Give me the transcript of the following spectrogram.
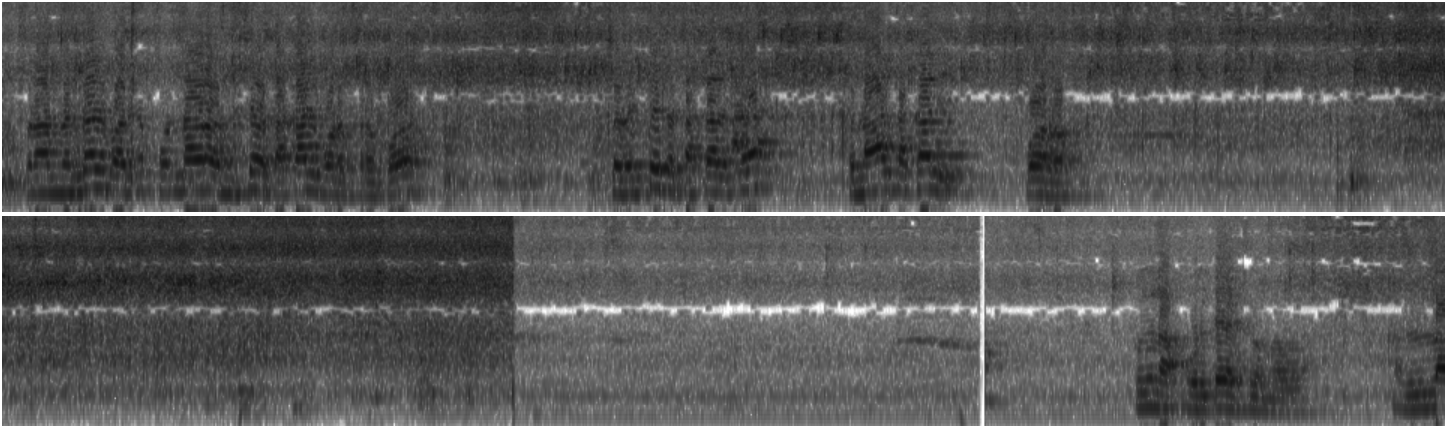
இப்போ நான் வெங்காயம் பாருங்க பொண்ணாரம் வந்துச்சு. தக்காளி போட போகிறப்போ இப்போ வெட்டு தக்காளிக்கு இப்போ நாலு தக்காளி போடுறோம். புதினா ஒரு கை எடுத்துக்கோங்க அவ்வளோ நல்லா.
